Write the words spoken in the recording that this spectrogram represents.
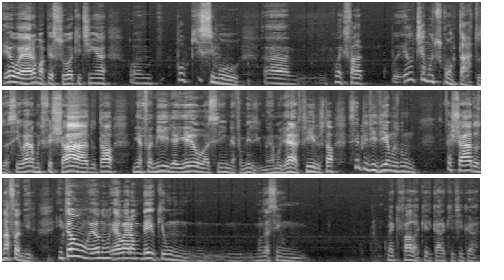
eu era uma pessoa que tinha um, pouquíssimo. Uh, como é que se fala? Eu não tinha muitos contatos, assim, eu era muito fechado tal. Minha família e eu, assim, minha família, minha mulher, filhos tal, sempre vivíamos num, fechados na família. Então, eu, não, eu era meio que um, dizer assim, um. Como é que fala? Aquele cara que fica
